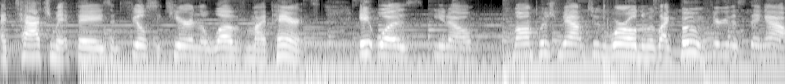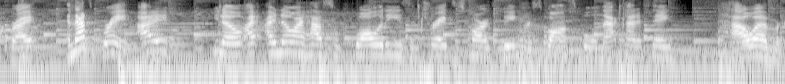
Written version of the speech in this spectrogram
attachment phase and feel secure in the love of my parents. It was, you know, mom pushed me out into the world and was like, boom, figure this thing out, right? And that's great. I you know, I, I know I have some qualities and traits as far as being responsible and that kind of thing. However,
